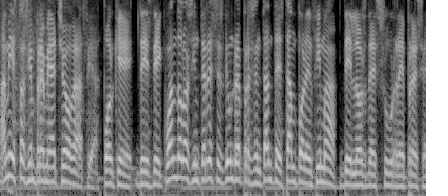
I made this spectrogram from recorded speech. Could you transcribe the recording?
A mí esto siempre me ha hecho gracia, porque ¿desde cuándo los intereses de un representante están por encima de los de su representante?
